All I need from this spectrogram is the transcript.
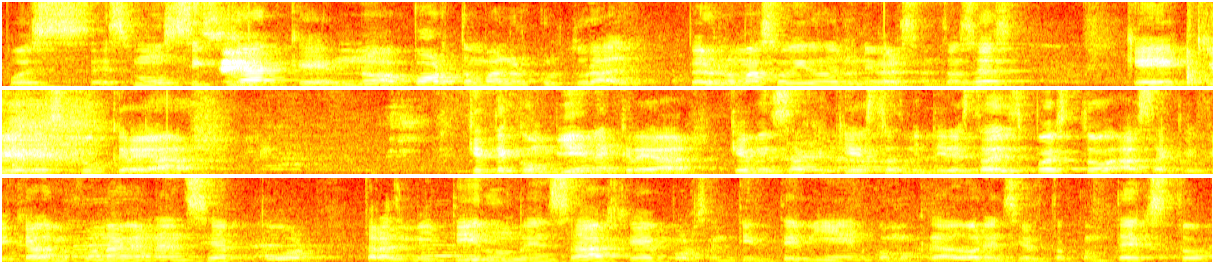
pues es música que no aporta un valor cultural, pero es lo más oído del universo. Entonces, ¿qué quieres tú crear? ¿Qué te conviene crear? ¿Qué mensaje quieres transmitir? ¿Estás dispuesto a sacrificar a lo mejor una ganancia por transmitir un mensaje, por sentirte bien como creador en cierto contexto?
